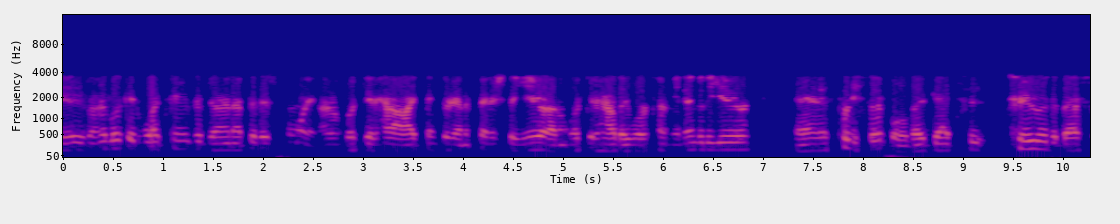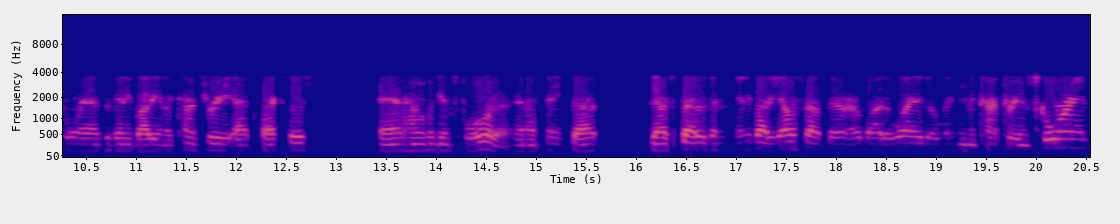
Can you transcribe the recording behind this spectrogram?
is I look at what teams have done up to this point. I don't look at how I think they're going to finish the year. I don't look at how they were coming into the year. And it's pretty simple. They've got two, two of the best wins of anybody in the country at Texas and home against Florida. And I think that that's better than anybody else out there. Oh, by the way, they're leading the country in scoring.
